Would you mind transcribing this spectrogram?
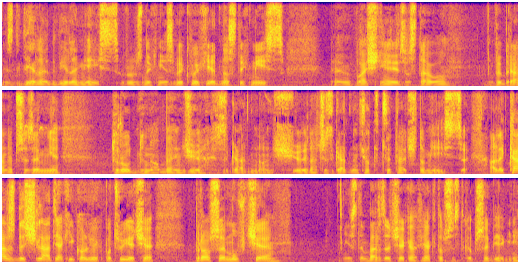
jest wiele, wiele miejsc różnych, niezwykłych. Jedno z tych miejsc y, właśnie zostało wybrane przeze mnie trudno będzie zgadnąć, znaczy zgadnąć, odczytać to miejsce. Ale każdy ślad, jakikolwiek poczujecie, proszę mówcie. Jestem bardzo ciekaw, jak to wszystko przebiegnie.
